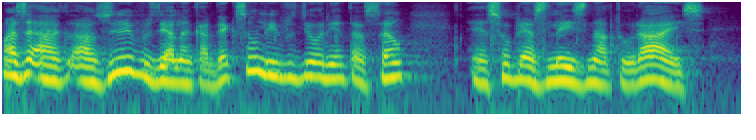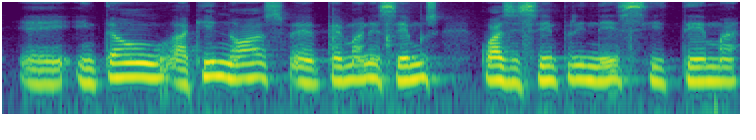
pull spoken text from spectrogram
Mas a, os livros de Allan Kardec são livros de orientação é, sobre as leis naturais. É, então, aqui nós é, permanecemos quase sempre nesse tema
